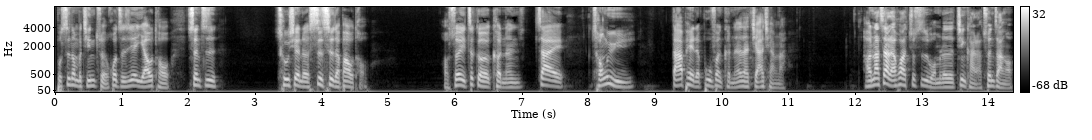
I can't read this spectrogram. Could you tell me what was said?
不是那么精准，或者一些摇头，甚至出现了四次的爆头哦，所以这个可能在崇宇搭配的部分可能要再加强了。好，那再来的话就是我们的靖凯了，村长哦。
